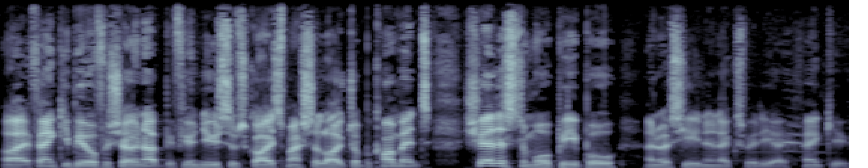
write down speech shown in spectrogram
All right, thank you, Bill, for showing up. If you're new, subscribe, smash the like, drop a comment, share this to more people, and I'll see you in the next video. Thank you.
